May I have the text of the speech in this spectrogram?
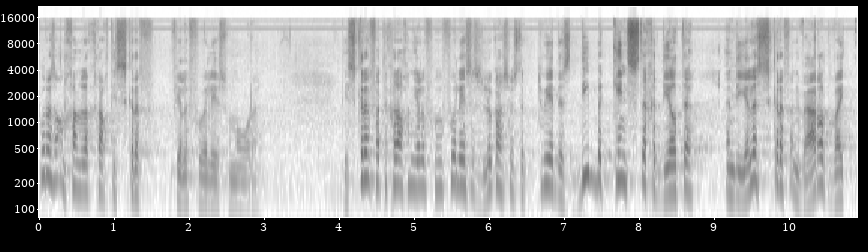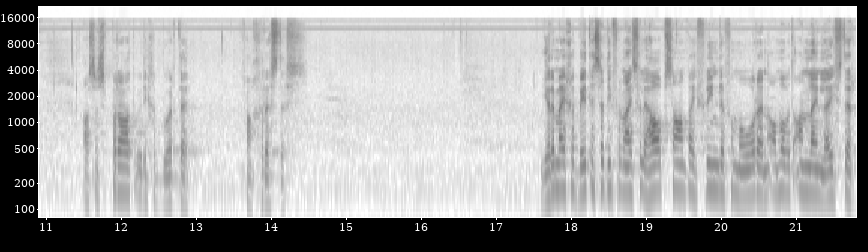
Voordat ons aangaan wil ek graag die skrif vir julle voorlees vanmôre. Die skrif wat ek graag aan julle voorlees is Lukas hoofstuk 2. Dis die bekendste gedeelte in die hele skrif in wêreldwyd as ons praat oor die geboorte van Christus. Here my gebed is dat U vir my sal help saam met my vriende vanmôre en almal wat aanlyn luister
